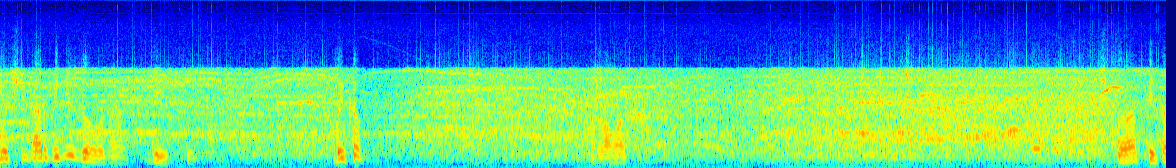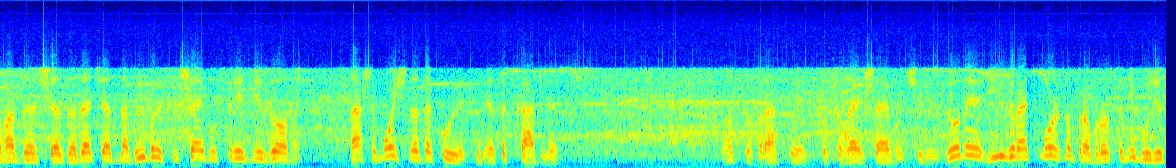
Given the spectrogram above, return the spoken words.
очень организованно действует. Быков. Промах. Чехословацкая команда сейчас задача одна выбросить шайбу в среднюю зону. Наши мощно атакуют. Это Кадлер. Вот выбрасывает, посылает шайбу через зоны. И играть можно, проброса не будет.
